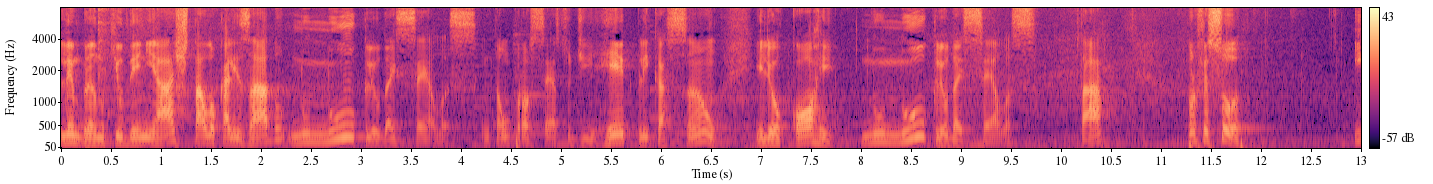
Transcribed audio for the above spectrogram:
Lembrando que o DNA está localizado no núcleo das células. Então, o processo de replicação ele ocorre no núcleo das células, tá? Professor, e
